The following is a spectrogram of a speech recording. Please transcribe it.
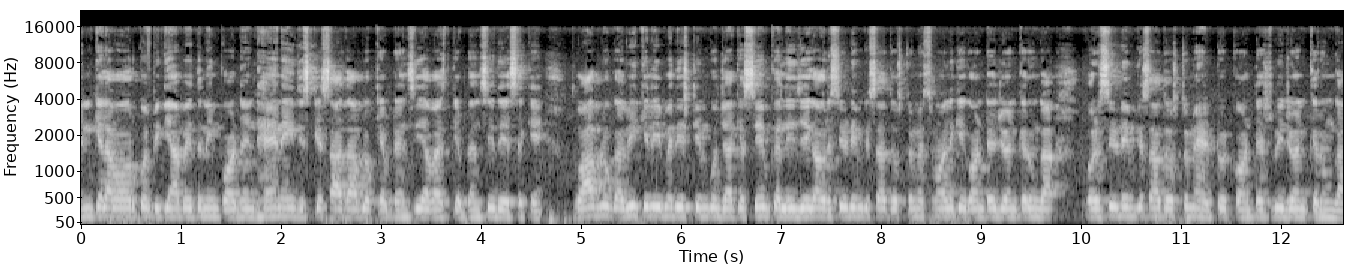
इनके अलावा और कोई पिक यहाँ पर इतनी इंपॉर्टेंट है नहीं जिसके साथ आप लोग कैप्टनसी या वाइस कैप्टनसी दे सकें। तो आप लोग अभी के लिए मेरी इस टीम को जाकर सेव कर लीजिएगा और इसी टीम के साथ दोस्तों मैं स्मॉली की कॉन्टेस्ट ज्वाइन करूँगा और इसी टीम के साथ दोस्तों मैं हेड टू कॉन्टेस्ट भी ज्वाइन करूँगा।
